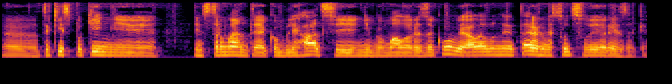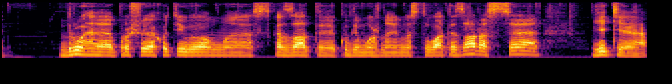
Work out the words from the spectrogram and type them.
е, такі спокійні інструменти, як облігації, ніби малоризикові, але вони теж несуть свої ризики. Друге, про що я хотів вам е, сказати, куди можна інвестувати зараз, це ETF.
